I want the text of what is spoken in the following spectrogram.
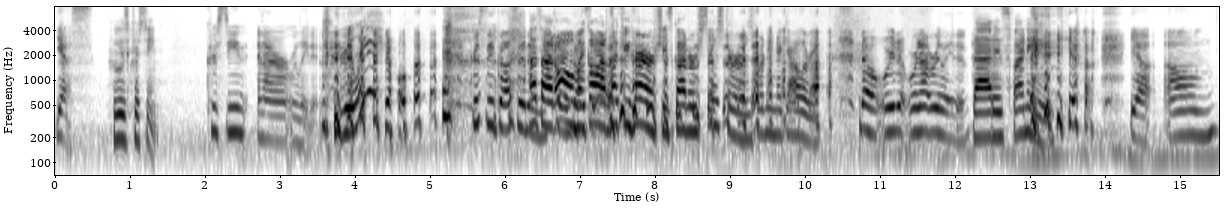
Yes. Who is Christine? Christine and I aren't related. Really? no. Christine Clausen. I thought, Karen oh my. God, lucky her. She's got her sisters running a gallery. No, we don't, we're not related. That is funny. yeah. Yeah. Um,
